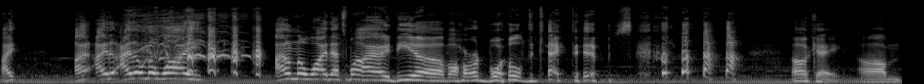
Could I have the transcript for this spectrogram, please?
I, I, I, I don't know why. I don't know why that's my idea of a hard-boiled detectives. okay, um,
